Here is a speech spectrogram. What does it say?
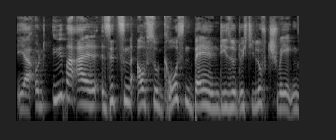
Ja, und überall sitzen auf so großen Bällen, die so durch die Luft schweben,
